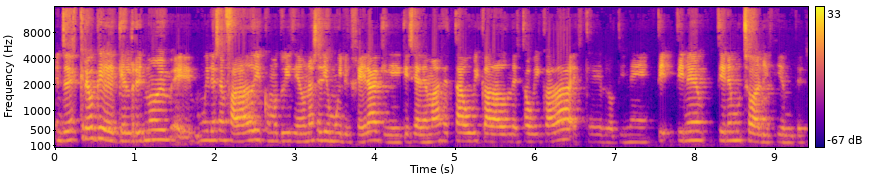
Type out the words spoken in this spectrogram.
Entonces creo que, el ritmo es muy desenfadado y como tú dices, es una serie muy ligera que, que, si además está ubicada donde está ubicada es que lo tiene, tiene, tiene mucho aliciente.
